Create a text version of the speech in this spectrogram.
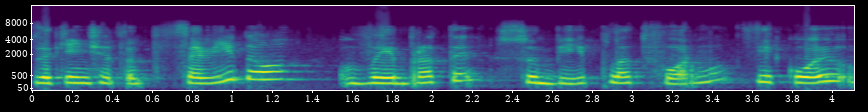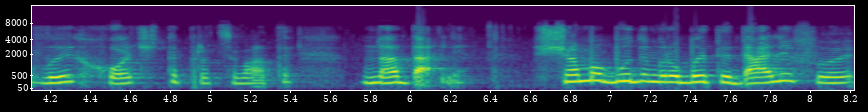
закінчите це відео, вибрати собі платформу, з якою ви хочете працювати надалі. Що ми будемо робити далі в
